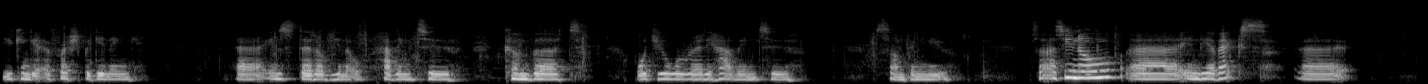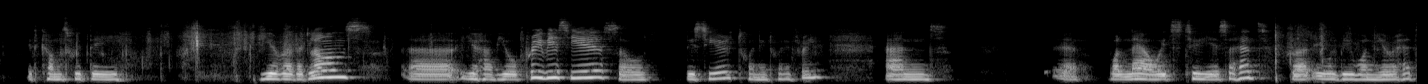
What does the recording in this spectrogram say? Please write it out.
you can get a fresh beginning uh, instead of, you know, having to convert what you already have into something new. So as you know, uh, in the Avec, uh, it comes with the year at a glance, uh, you have your previous year, so this year, 2023, and uh, well, now it's two years ahead, but it will be one year ahead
